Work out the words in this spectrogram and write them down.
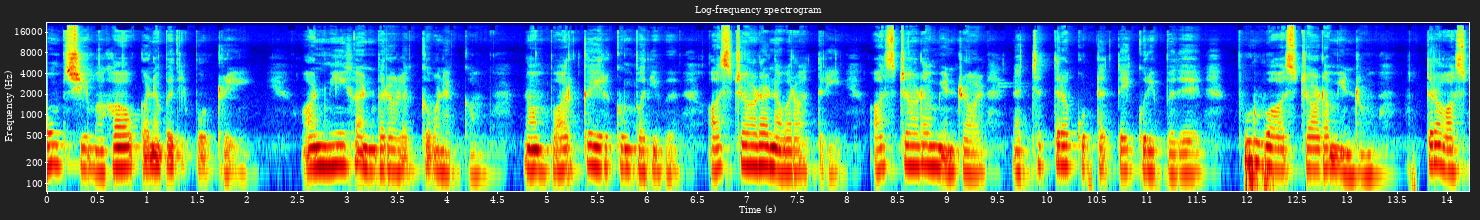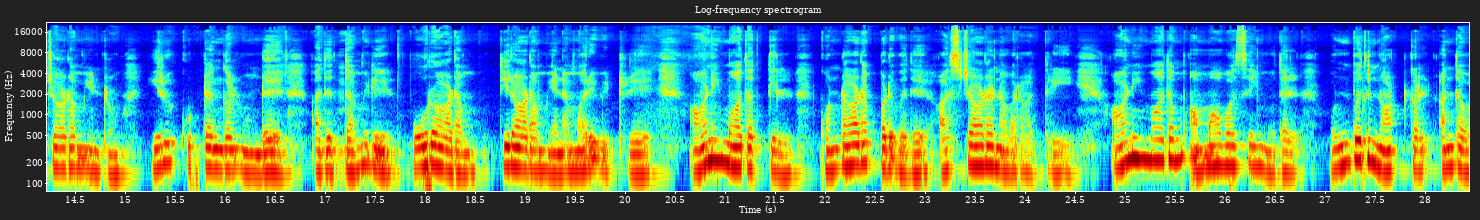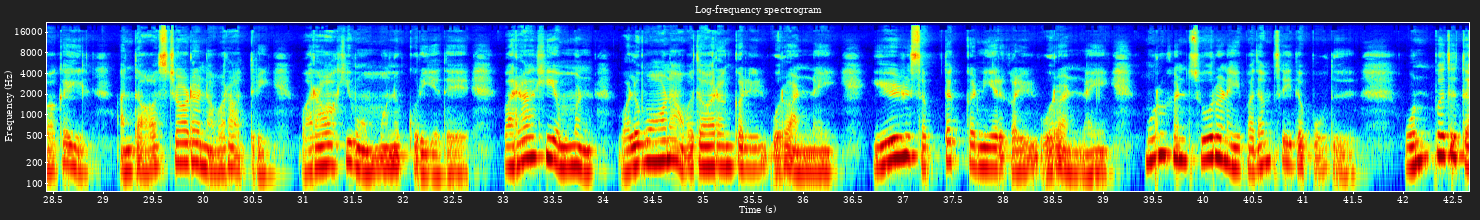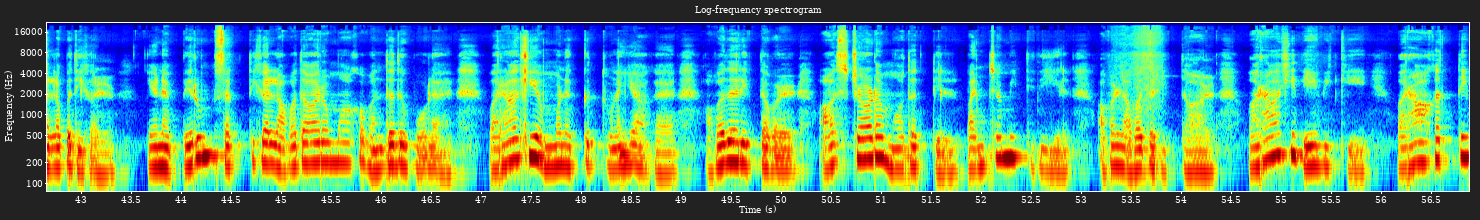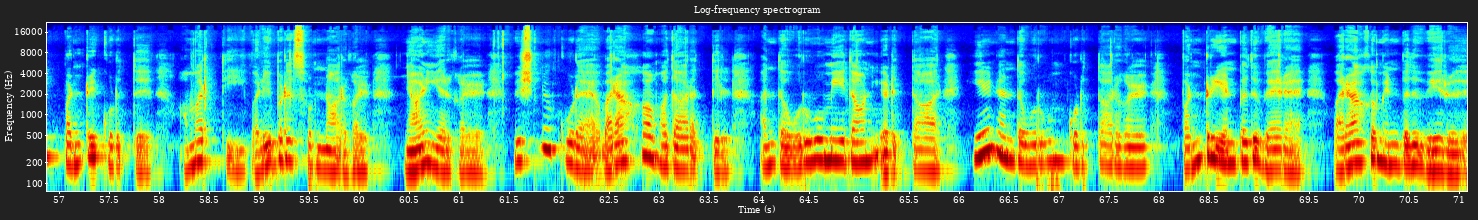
ஓம் ஸ்ரீ மகா கணபதி போற்றி. ஆன்மீக அன்பர்களுக்கு வணக்கம். நாம் பார்க்க இருக்கும் பதிவு ஆஸ்ட்ராட நவராத்திரி. ஆஸ்ட்ராடம் என்றால் நட்சத்திர கூட்டத்தை குறிப்பது. பூர்வ ஆஸ்ட்ராடம் என்றும் உத்திர ஆஸ்ட்ராடம் என்றும் இரு கூட்டங்கள் உண்டு. அது தமிழில் போராடம் உத்திராடம் என மறுவிற்று. ஆனி மாதத்தில் கொண்டாடப்படுவது ஆஸ்ட்ராட நவராத்திரி. ஆனி மாதம் அமாவாசை முதல் ஒன்பது நாட்கள் அந்த வகையில் அந்த ஆஷ்டாட நவராத்திரி வராகி அம்மனுக்குரியது. வராகி அம்மன் வலுவான அவதாரங்களில் ஒரு அன்னை ஏழு சப்தக்கன்னியர்களில் ஒரு அன்னை முருகன் சூரனை வதம் செய்தபோது ஒன்பது தளபதிகள் என பெரும் சக்திகள் அவதாரமாக வந்தது போல வராகி அம்மனுக்கு துணையாக அவதரித்தவள் ஆஷ்டாட மாதத்தில் பஞ்சமி திதியில் அவள் அவதரித்தாள். வராகி தேவிக்கு வராகத்தை பன்றி கொடுத்து அமர்த்தி வழிபட சொன்னார்கள் ஞானியர்கள். விஷ்ணு கூட வராக அவதாரத்தில் அந்த உருவமே தான் எடுத்தார். ஏன் அந்த உருவம் கொடுத்தார்கள்? பன்றி என்பது வேற வராகம் என்பது வேறு.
